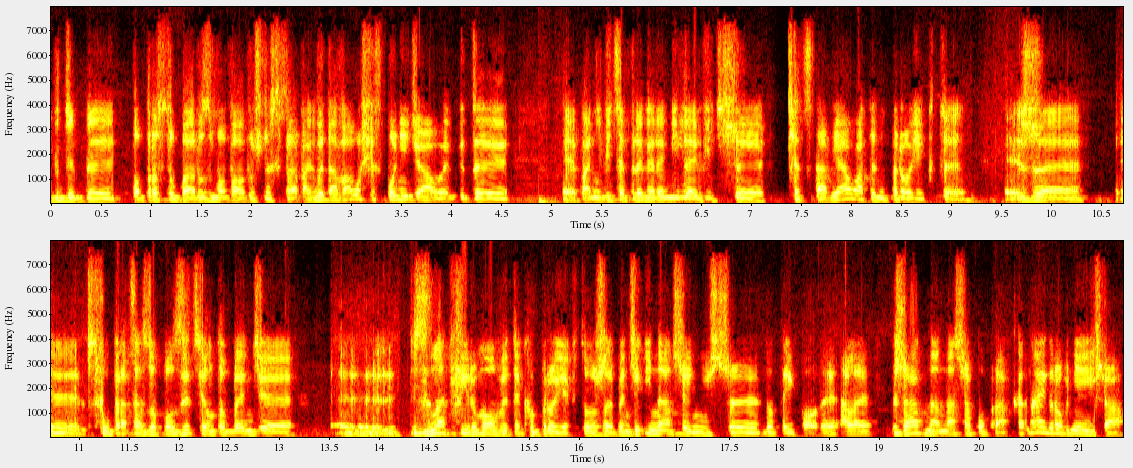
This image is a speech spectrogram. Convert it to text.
gdyby po prostu była rozmowa o różnych sprawach. Wydawało się w poniedziałek, gdy pani wicepremier Emilewicz przedstawiała ten projekt, że współpraca z opozycją to będzie znak firmowy tego projektu, że będzie inaczej niż e, do tej pory, ale żadna nasza poprawka, najdrobniejsza,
